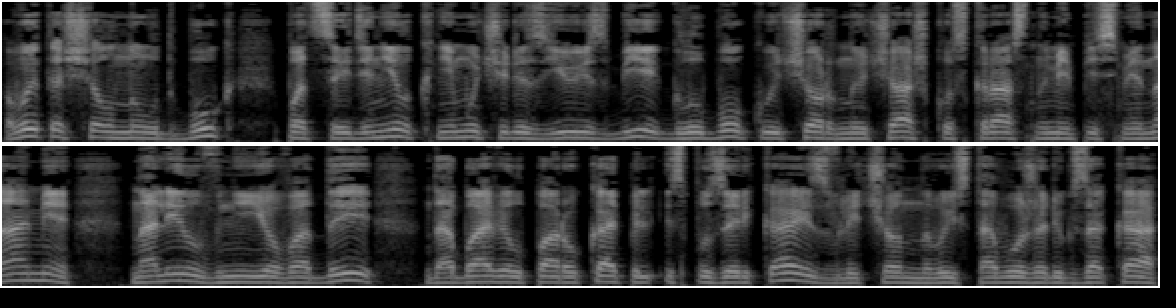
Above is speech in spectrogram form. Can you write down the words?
вытащил ноутбук, подсоединил к нему через USB глубокую черную чашку с красными письменами, налил в нее воды, добавил пару капель из пузырька, извлеченного из того же рюкзака,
